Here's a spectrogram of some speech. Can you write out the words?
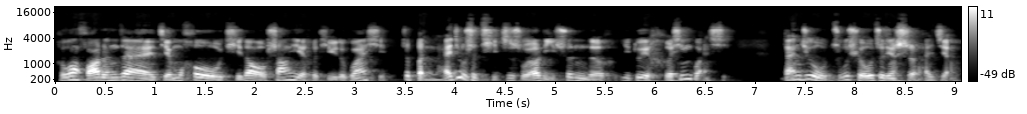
何况华伦在节目后提到商业和体育的关系，这本来就是体制所要理顺的一对核心关系。单就足球这件事来讲，“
